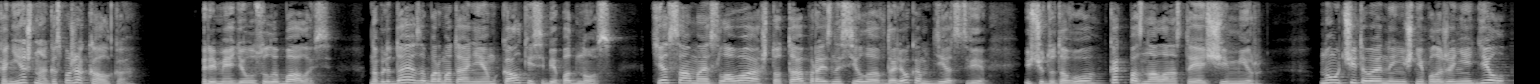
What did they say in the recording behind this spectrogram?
Конечно, госпожа Калка». Ремедиус улыбалась, наблюдая за бормотанием Калки себе под нос. Те самые слова, что та произносила в далеком детстве, еще до того, как познала настоящий мир. Но учитывая нынешнее положение дел,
